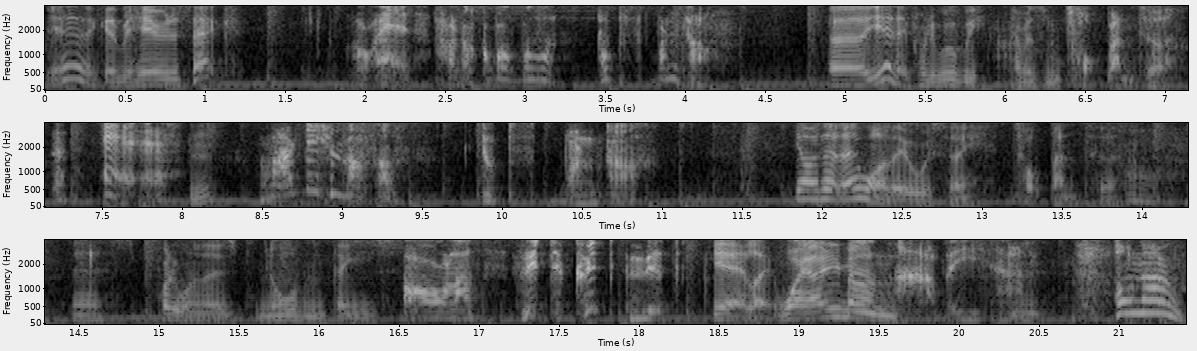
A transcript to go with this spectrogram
Yeah, they're going to be here in a sec. Oh, eh, how do I was a top splinter? Uh, yeah, they probably will be having some top banter. Eh, muscles. Top splinter. Yeah, I don't know why they always say top banter. It's probably one of those northern things. Hit quit mit. Yeah, like, why, man? Ah, ah, Oh, no!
